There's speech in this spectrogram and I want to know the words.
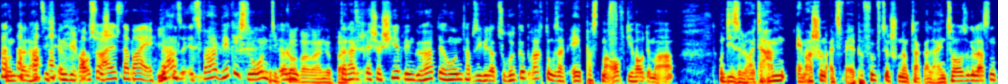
Und dann hat sich irgendwie rausgestellt. alles dabei. Ja, also es war wirklich so. Und ähm, dann habe ich recherchiert, wem gehört der Hund, habe sie wieder zurückgebracht und gesagt, ey, passt mal auf, die haut immer ab. Und diese Leute haben Emma schon als Welpe 15 Stunden am Tag allein zu Hause gelassen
